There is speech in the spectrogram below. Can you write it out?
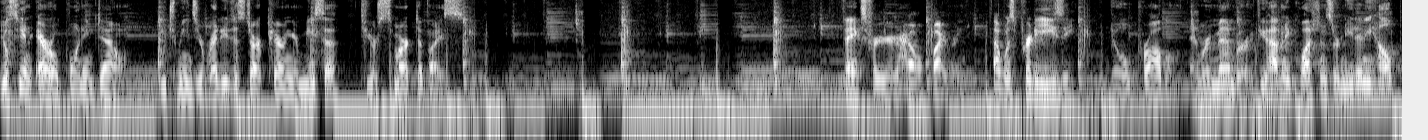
you'll see an arrow pointing down, which means you're ready to start pairing your Mysa to your smart device. Thanks for your help, Byron. That was pretty easy. No problem. And remember, if you have any questions or need any help,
